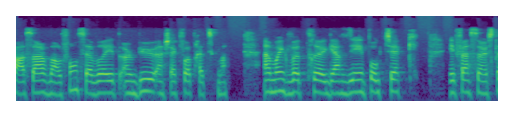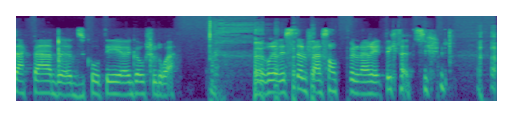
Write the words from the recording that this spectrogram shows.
passeur, dans le fond, ça va être un but à chaque fois pratiquement. À moins que votre gardien poke check et fasse un stack pad euh, du côté gauche ou droit. C'est la seule façon qu'on peut l'arrêter là-dessus.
